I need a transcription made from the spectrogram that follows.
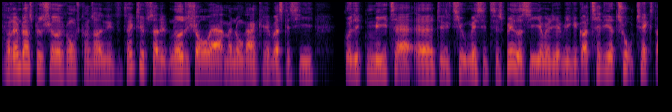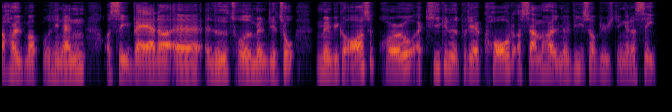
for dem, der har spillet Sherlock Holmes Consulting Detective, så er det noget af det sjove er, at man nogle gange kan, hvad skal jeg sige, gå lidt meta-detektivmæssigt øh, til spillet og sige, jamen ja, vi kan godt tage de her to tekster og holde dem op mod hinanden og se, hvad er der af, af ledetråde mellem de her to, men vi kan også prøve at kigge ned på det her kort og sammenholde med visoplysningerne og se,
